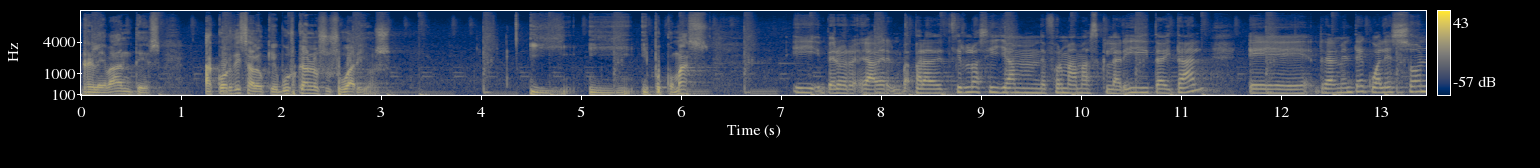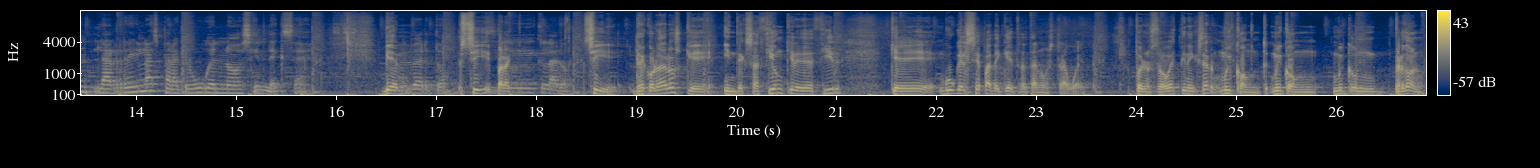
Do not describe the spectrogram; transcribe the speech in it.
relevantes, acordes a lo que buscan los usuarios. Y, poco más. Y, pero, a ver, para decirlo así ya de forma más clarita y tal, eh, realmente, ¿cuáles son las reglas para que Google nos indexe? Bien. Alberto. Sí, para, sí, claro. Sí, recordaros que indexación quiere decir que Google sepa de qué trata nuestra web. Pues nuestra web tiene que ser muy con, muy con, muy con, perdón,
